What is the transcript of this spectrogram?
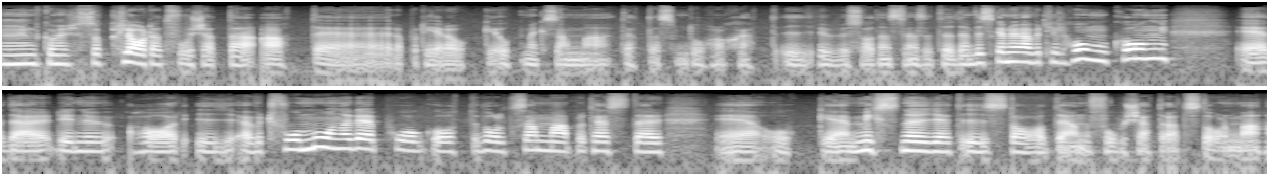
Mm, kommer såklart att fortsätta att eh, rapportera och uppmärksamma detta som då har skett i USA den senaste tiden. Vi ska nu över till Hongkong eh, där det nu har i över två månader pågått våldsamma protester eh, och och eh, missnöjet i staden fortsätter att storma.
